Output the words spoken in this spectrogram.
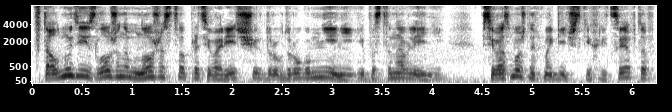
В Талмуде изложено множество противоречащих друг другу мнений и постановлений, всевозможных магических рецептов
